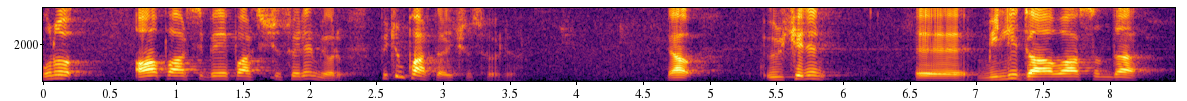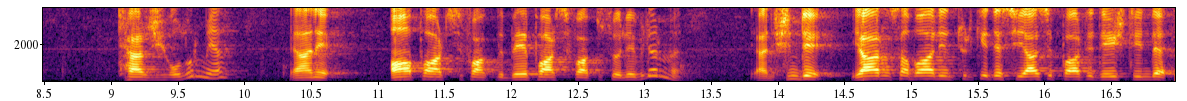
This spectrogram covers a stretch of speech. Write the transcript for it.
Bunu A partisi, B partisi için söylemiyorum. Bütün partiler için söylüyorum. Ya ülkenin e, milli davasında tercih olur mu ya? Yani A partisi farklı, B partisi farklı söyleyebilir mi? Yani şimdi yarın sabahleyin Türkiye'de siyasi parti değiştiğinde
